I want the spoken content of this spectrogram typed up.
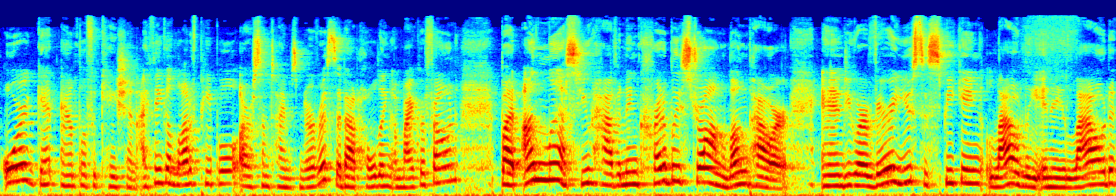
or get amplification. I think a lot of people are sometimes nervous about holding a microphone, but unless you have an incredibly strong lung power and you are very used to speaking loudly in a loud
